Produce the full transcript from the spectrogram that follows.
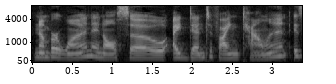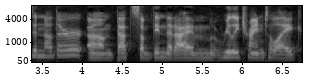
number one, and also identifying talent is another. Um, that's something that I'm really trying to like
